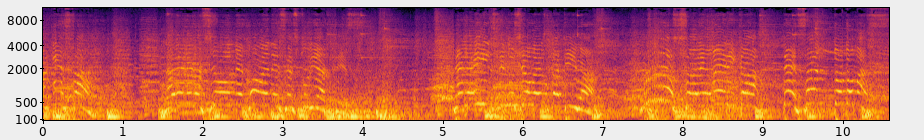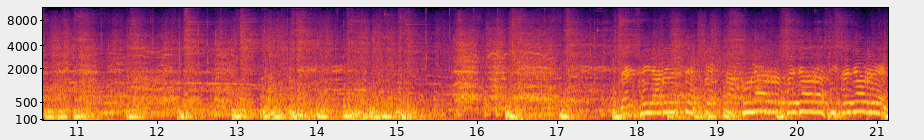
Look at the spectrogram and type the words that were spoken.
Aquí está Espectacular, señoras y señores.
